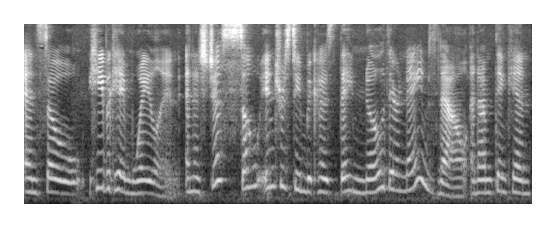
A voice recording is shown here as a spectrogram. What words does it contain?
And so he became Waylon, and it's just so interesting because they know their names now, and I'm thinking,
